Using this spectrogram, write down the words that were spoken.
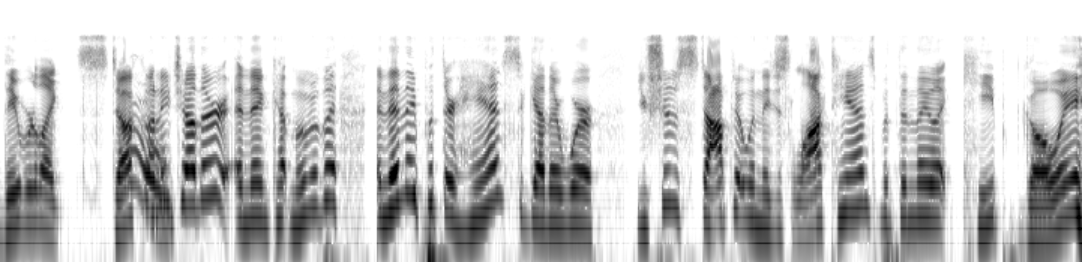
they were like stuck on each other and then kept moving bit. And then they put their hands together where you should have stopped it when they just locked hands, but then they like keep going.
